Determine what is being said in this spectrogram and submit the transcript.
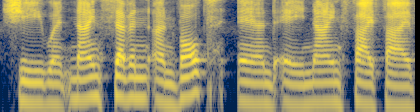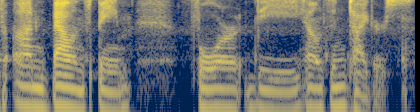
She went 9.7 on vault and a 9.55 on balance beam for the Towson Tigers.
